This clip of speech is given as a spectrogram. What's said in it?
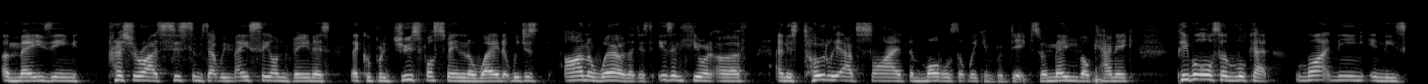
amazing pressurized systems that we may see on Venus that could produce phosphine in a way that we just aren't aware of, that just isn't here on Earth and is totally outside the models that we can predict. So maybe volcanic. People also look at lightning in these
